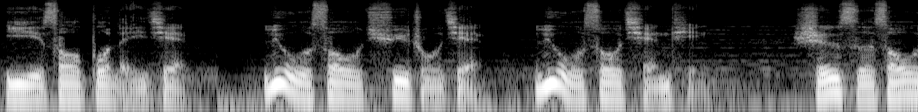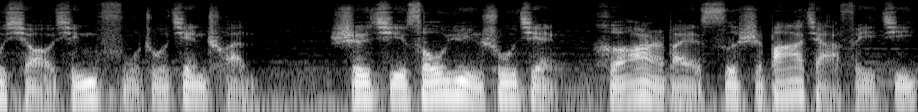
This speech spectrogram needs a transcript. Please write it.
一艘布雷舰，六艘驱逐舰，六艘潜艇，十四艘小型辅助舰船，十七艘运输舰和二百四十八架飞机。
